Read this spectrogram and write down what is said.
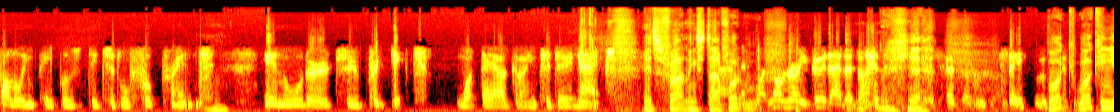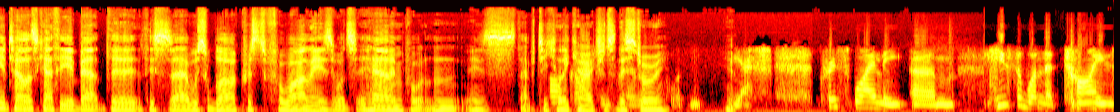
following people's digital footprint mm. in order to predict what they are going to do next. It's frightening stuff. What, not very good at it either. yeah. what, what can you tell us, Cathy, about the, this uh, whistleblower, Christopher Wylie? What's, how important is that particular oh, character to this story? Yep. Yes. Chris Wylie. um, he's the one that ties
